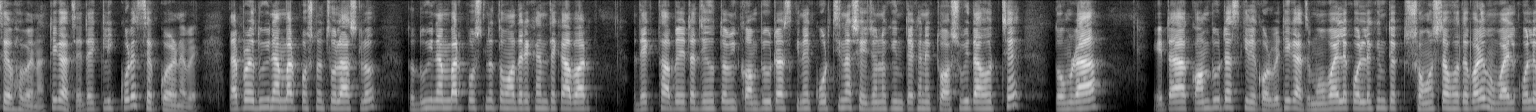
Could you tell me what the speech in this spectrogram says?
সেভ হবে না, ঠিক আছে? এটাই ক্লিক করে সেভ করে নেবে। তারপরে দুই নাম্বার প্রশ্ন চলে আসলো। তো দুই নাম্বার প্রশ্ন তোমাদের এখান থেকে আবার দেখতে হবে, এটা যেহেতু আমি কম্পিউটার স্ক্রিনে করছি না, সেই জন্য কিন্তু এখানে একটু অসুবিধা হচ্ছে। তোমরা এটা কম্পিউটার স্ক্রিনে করবে, ঠিক আছে? মোবাইলে করলে কিন্তু একটু সমস্যা হতে পারে মোবাইল করলে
